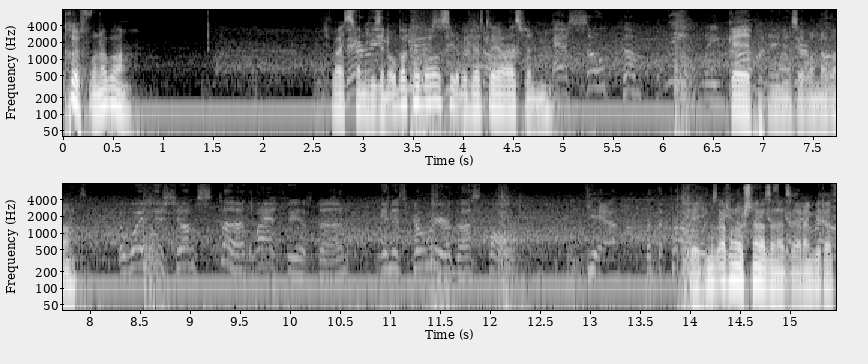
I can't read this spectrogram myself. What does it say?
Trifft, wunderbar. Ich weiß zwar nicht, wie sein Oberkörper aussieht, aber ich werde es gleich herausfinden. Gelb, ja, ist ja wunderbar. Okay, ich muss einfach nur schneller sein als er, dann geht das.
